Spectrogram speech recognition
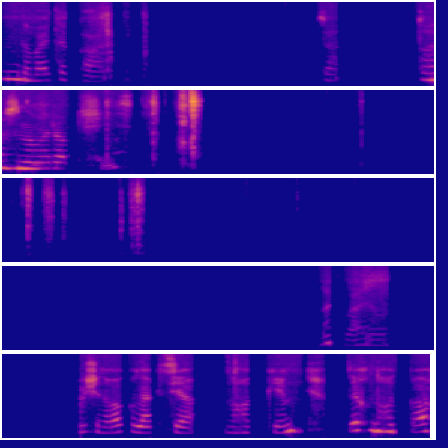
давайте карти. Це теж номерок 6. Наклеїли. Ще нова колекція ноготки. В цих ноготках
